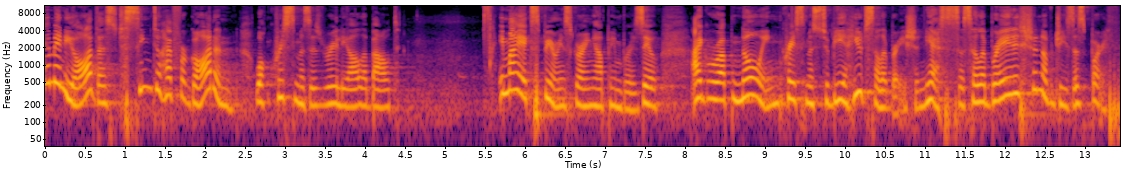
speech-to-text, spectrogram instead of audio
And many others just seem to have forgotten what Christmas is really all about. In my experience growing up in Brazil, I grew up knowing Christmas to be a huge celebration. Yes, a celebration of Jesus' birth.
